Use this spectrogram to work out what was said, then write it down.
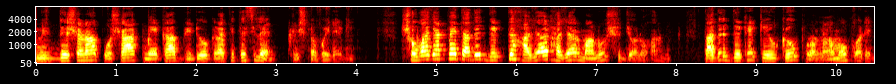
নির্দেশনা, পোশাক মেকআপ ভিডিওগ্রাফিতে ছিলেন কৃষ্ণ বৈরাগী। শোভাযাত্রায় তাদের দেখতে হাজার হাজার মানুষ জড়ো হন। তাদের দেখে কেউ কেউ প্রণামও করেন।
